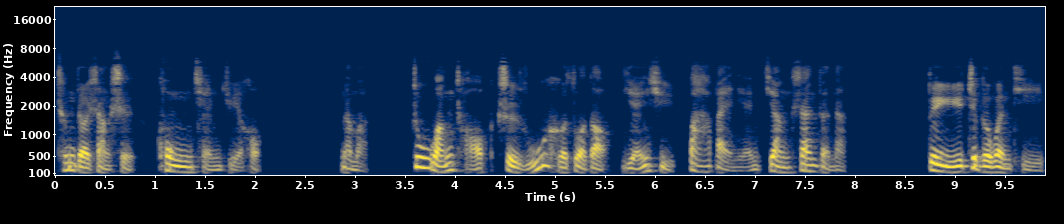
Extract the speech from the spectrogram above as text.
称得上是空前绝后。那么，周王朝是如何做到延续八百年江山的呢？对于这个问题，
